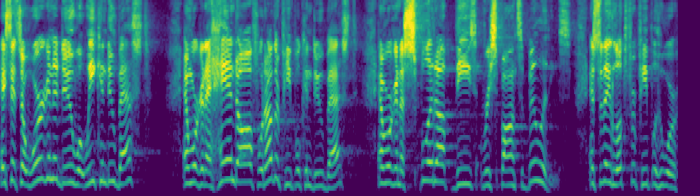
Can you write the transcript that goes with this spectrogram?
They said, so we're gonna do what we can do best, and we're gonna hand off what other people can do best, and we're gonna split up these responsibilities. And so they looked for people who were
